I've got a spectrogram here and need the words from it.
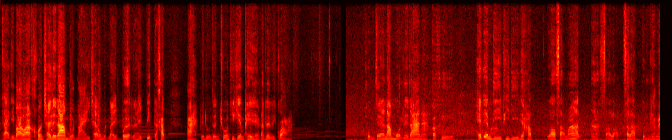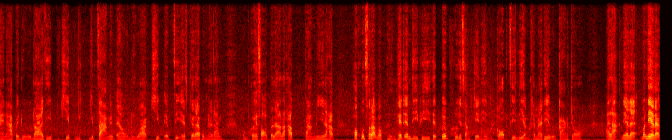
จจะอธิบายว่าควรใช้เรดาร์โหมดไหนใช้อาวุธไหนเปิดไหนปิดนะครับ ไปไปดูจนช่วงที่เกมเพลย์กันเลยดีกว่า ผมจะแนะนำโหมดเรดาร์นะ ก็คือ HMD PD นะครับ เราสามารถอ่าสลับสลับปุ่มยังไงนะ ไปดูได้ที่คลิป 23 ml หรือว่าคลิป FCS ก็ได้ผมแนะนำผมเคยสอนไปแล้วนะครับ ตามนี้นะครับ พอคุณสลับมาถึง HMD PD เสร็จปุ๊บ คุณจะสังเกตเห็นกรอบสี่เหลี่ยมใช่ไหมที่อยู่ตรงกลางจออะละเนี่ยแหละมันเนี่ยแหละ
